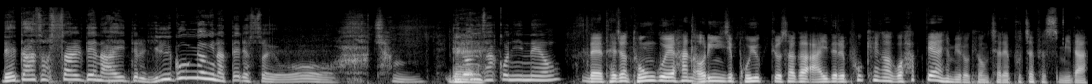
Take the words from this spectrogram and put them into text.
네다섯 살 된 아이들 일곱 명이나 때렸어요. 아, 참. 이런 네. 사건이 있네요. 네, 대전 동구의 한 어린이집 보육교사가 아이들을 폭행하고 학대한 혐의로 경찰에 붙잡혔습니다.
